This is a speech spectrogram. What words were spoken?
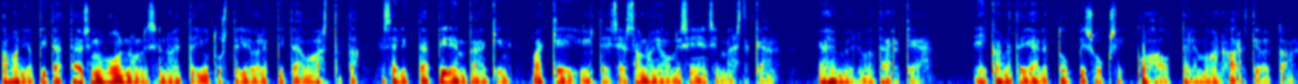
Alan jo pitää täysin luonnollisena, että jutustelijoille pitää vastata ja selittää pidempäänkin, vaikkei yhteisiä sanoja olisi ensimmäistäkään. Ja hymyily on tärkeää. Ei kannata jäädä tuppisuksi kohauttelemaan hartioitaan.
